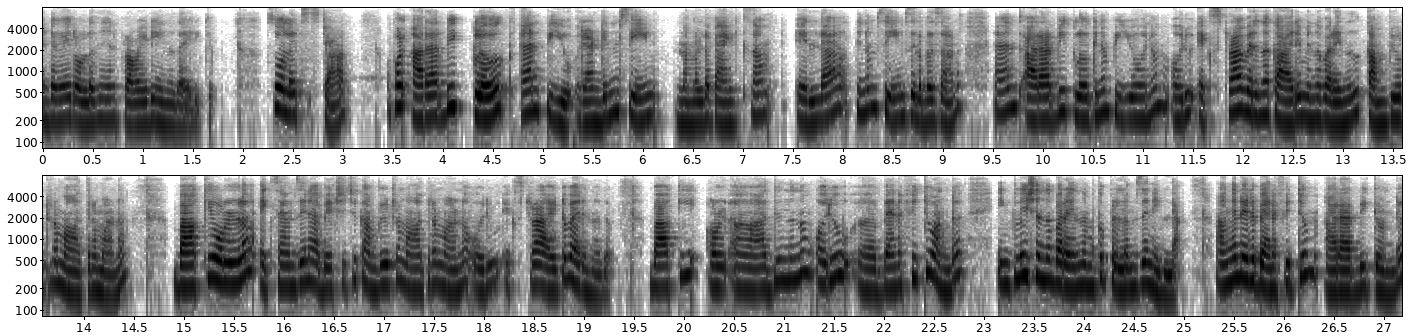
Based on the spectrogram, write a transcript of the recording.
എന്റെ കയ്യിലുള്ളത് ഞാൻ പ്രൊവൈഡ് ചെയ്യുന്നതായിരിക്കും. സോ ലെറ്റ്സ് സ്റ്റാർട്ട് അപ്പോൾ R R B clerk and P ഒ രണ്ടിനും സെയിം നമ്മളുടെ ബാങ്ക് എക്സാം എല്ലാത്തിനും സെയിം സിലബസ് ആണ്. ആൻഡ് ആർ ആർ ബി ക്ലർക്കിനും പി ഒനും ഒരു എക്സ്ട്രാ വരുന്ന കാര്യം എന്ന് പറയുന്നത് കമ്പ്യൂട്ടർ മാത്രമാണ്. ബാക്കിയുള്ള എക്സാംസിനെ അപേക്ഷിച്ച് കമ്പ്യൂട്ടർ മാത്രമാണ് ഒരു എക്സ്ട്രാ ആയിട്ട് വരുന്നത്. ബാക്കി അതിൽ നിന്നും ഒരു ബെനഫിറ്റും ഉണ്ട്. ഇംഗ്ലീഷ് എന്ന് പറയുന്നത് നമുക്ക് പ്രിലിംസിന് ഇല്ല. അങ്ങനെ ഒരു ബെനഫിറ്റും ആർ ആർ ബിക്കുണ്ട്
